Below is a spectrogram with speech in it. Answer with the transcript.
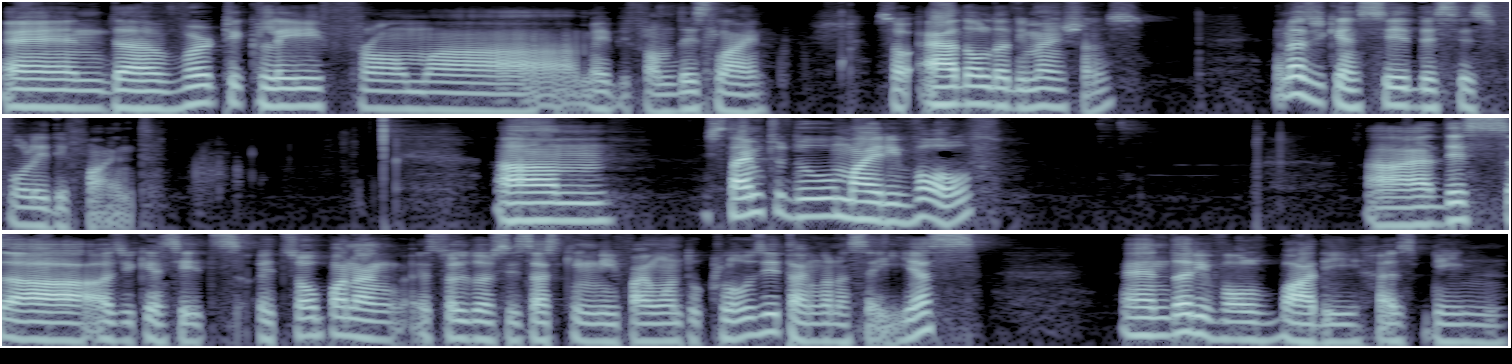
and vertically from maybe from this line. So add all the dimensions, and as you can see, this is fully defined. Um, it's time to do my revolve. Uh, this, uh, as you can see, it's it's open and SolidWorks is asking me if I want to close it. I'm going to say yes. And the revolve body has been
